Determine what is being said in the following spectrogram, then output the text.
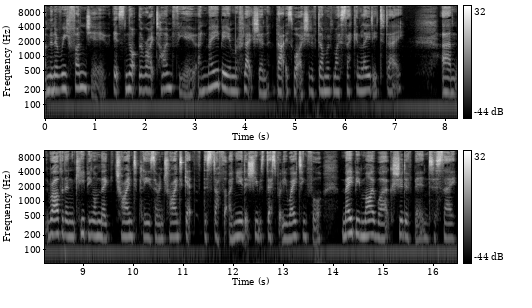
I'm going to refund you. It's not the right time for you. And maybe in reflection, that is what I should have done with my second lady today um, rather than keeping on the trying to please her and trying to get the stuff that I knew that she was desperately waiting for. Maybe my work should have been to say,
